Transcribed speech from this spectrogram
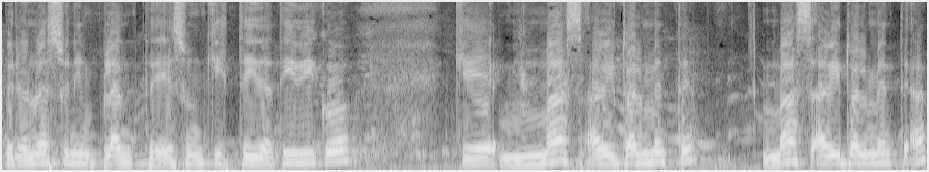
pero no es un implante, es un quiste hidatídico que más habitualmente, más habitualmente, ah,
